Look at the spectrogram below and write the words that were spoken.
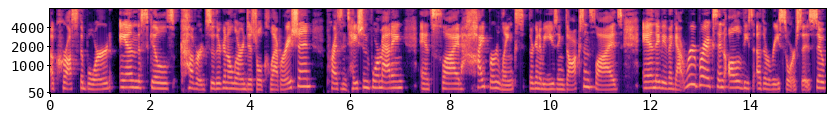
across the board and the skills covered. So they're going to learn digital collaboration, presentation formatting, and slide hyperlinks. They're going to be using docs and slides, and they've even got rubrics and all of these other resources. So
